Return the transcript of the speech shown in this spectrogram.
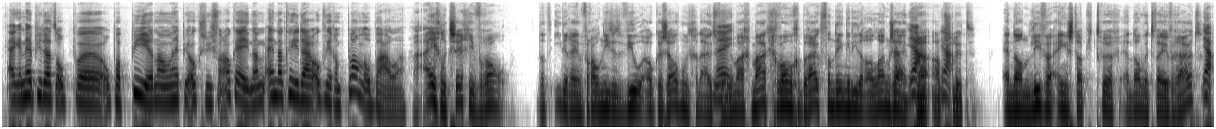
Kijk, en dan heb je dat op, eh, op papier, dan heb je ook zoiets van oké, dan, en dan kun je daar ook weer een plan op bouwen. Maar eigenlijk zeg je vooral dat iedereen vooral niet het wiel elke zelf moet gaan uitvinden. Nee. Maar maak gewoon gebruik van dingen die er al lang zijn. Ja, Ja, absoluut. En dan liever één stapje terug en dan weer twee vooruit. Ja.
